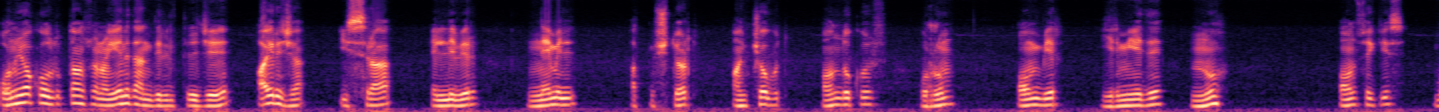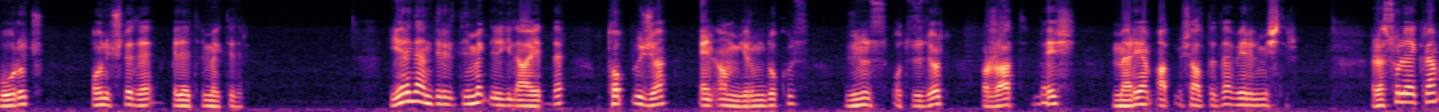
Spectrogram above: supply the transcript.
onu yok olduktan sonra yeniden diriltileceği ayrıca İsra 51, Nemil 64, Ankabut 19, Rum 11, 27, Nuh 18, Buruç 13'te de belirtilmektedir. Yeniden diriltilmekle ilgili ayetler topluca En'am 29, Yunus 34, Rad 5, Meryem 66'da verilmiştir. Resul-i Ekrem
